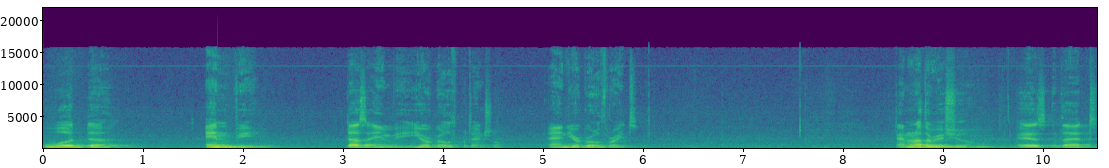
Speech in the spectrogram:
would uh, envy, does envy your growth potential and your growth rates. And another issue is that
